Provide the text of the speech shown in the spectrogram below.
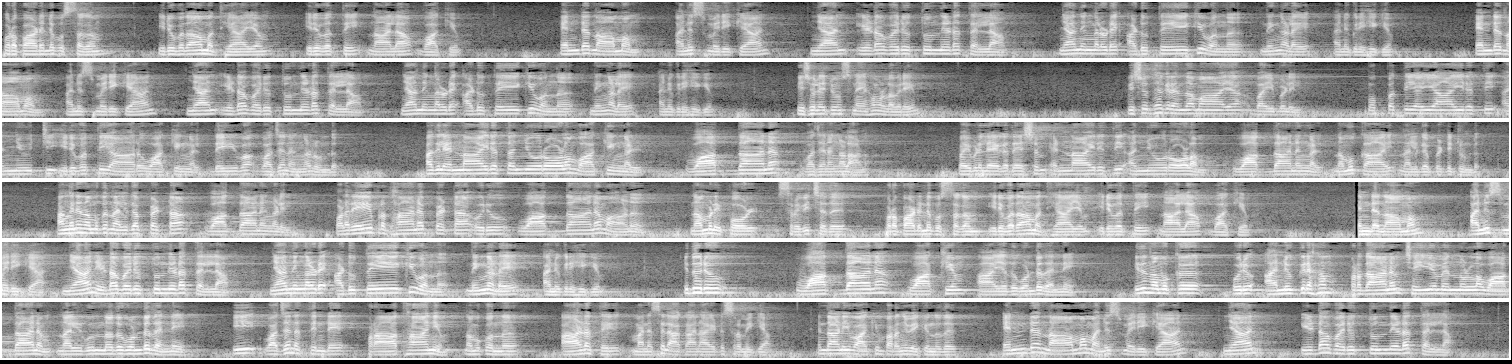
പുറപ്പാടിന്റെ പുസ്തകം ഇരുപതാം അധ്യായം ഇരുപത്തി നാലാം വാക്യം. എന്റെ നാമം അനുസ്മരിക്കാൻ ഞാൻ ഇടവരുത്തുന്നിടത്തെല്ലാം ഞാൻ നിങ്ങളുടെ അടുത്തേക്ക് വന്ന് നിങ്ങളെ അനുഗ്രഹിക്കും. എന്റെ നാമം അനുസ്മരിക്കാൻ ഞാൻ ഇടവരുത്തുന്നിടത്തെല്ലാം ഞാൻ നിങ്ങളുടെ അടുത്തേക്ക് വന്ന് നിങ്ങളെ അനുഗ്രഹിക്കും. ഈശോലേറ്റവും സ്നേഹമുള്ളവരെയും വിശുദ്ധ ഗ്രന്ഥമായ ബൈബിളിൽ മുപ്പത്തി അയ്യായിരത്തി അഞ്ഞൂറ്റി ഇരുപത്തി ആറ് വാക്യങ്ങൾ ദൈവവചനങ്ങളുണ്ട്. അതിൽ എണ്ണായിരത്തഞ്ഞൂറോളം വാക്യങ്ങൾ വാഗ്ദാന വചനങ്ങളാണ്. ബൈബിളിൽ ഏകദേശം എണ്ണായിരത്തി അഞ്ഞൂറോളം വാഗ്ദാനങ്ങൾ നമുക്കായി നൽകപ്പെട്ടിട്ടുണ്ട്. അങ്ങനെ നമുക്ക് നൽകപ്പെട്ട വാഗ്ദാനങ്ങളിൽ വളരെ പ്രധാനപ്പെട്ട ഒരു വാഗ്ദാനമാണ് നമ്മളിപ്പോൾ ശ്രവിച്ചത്. പുറപ്പാടിന്റെ പുസ്തകം ഇരുപതാം അധ്യായം ഇരുപത്തി നാലാം വാക്യം. എന്റെ നാമം അനുസ്മരിക്കാൻ ഞാൻ ഇടവരുത്തുന്നിടത്തെല്ലാം ഞാൻ നിങ്ങളുടെ അടുത്തേക്ക് വന്ന് നിങ്ങളെ അനുഗ്രഹിക്കും. ഇതൊരു വാഗ്ദാന വാക്യം ആയതുകൊണ്ട് തന്നെ ഇത് നമുക്ക് ഒരു അനുഗ്രഹം പ്രദാനം ചെയ്യുമെന്നുള്ള വാഗ്ദാനം നൽകുന്നത് കൊണ്ട് തന്നെ ഈ വചനത്തിന്റെ പ്രാധാന്യം നമുക്കൊന്ന് ആഴത്തിൽ മനസ്സിലാക്കാനായിട്ട് ശ്രമിക്കാം. എന്താണ് ഈ വാക്യം പറഞ്ഞു വെക്കുന്നത്? എന്റെ നാമം അനുസ്മരിക്കാൻ ഞാൻ ഇടവരുത്തുന്നിടത്തെല്ലാം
